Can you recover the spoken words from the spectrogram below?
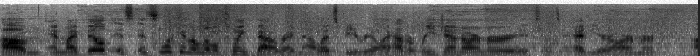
Um, and my build, it's it's looking a little twinked out right now. Let's be real. I have a regen armor. It's it's a heavier armor. Uh,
